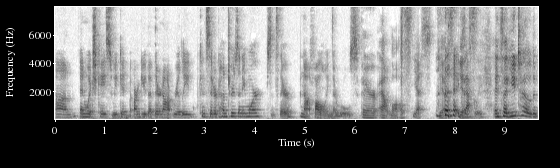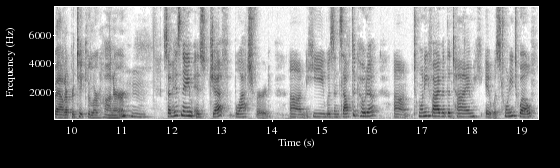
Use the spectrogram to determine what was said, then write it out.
Um, in which case, we could argue that they're not really considered hunters anymore since they're not following their rules. They're outlaws. Yes, Yes, yes. exactly. And so you told about a particular hunter. Mm-hmm. So his name is Jeff Blatchford. Um, he was in South Dakota, um, 25 at the time. It was 2012.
